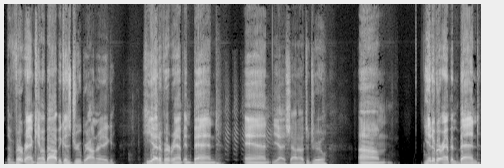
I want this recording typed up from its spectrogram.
the vert ramp came about because Drew Brownrig, he had a vert ramp in Bend, and yeah, shout out to Drew. Um, he had a vert ramp in Bend.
